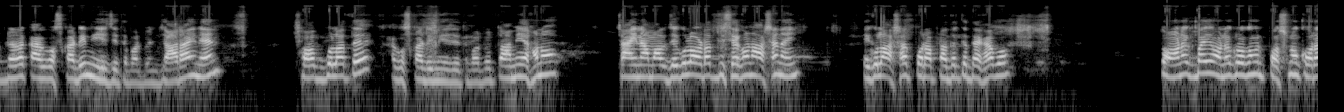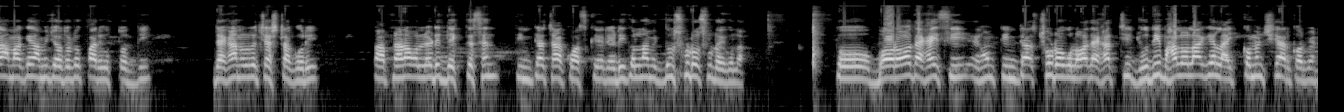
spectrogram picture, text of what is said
আপনারা কাগজ কাটি নিয়ে যেতে পারবেন। যারাই নেন, সবগুলাতে কাগজ কাটি নিয়ে যেতে পারবেন। তো আমি এখনও চাইনা মাল, যেগুলো অর্ডার দিছি, এখনও আসে নাই। এগুলো আসার পর আপনাদেরকে দেখাবো। তো অনেক ভাই অনেক রকমের প্রশ্ন করা আমাকে, আমি যতটুকু পারি উত্তর দিই দেখানোর চেষ্টা করি। তো আপনারা অলরেডি দেখতেছেন, তিনটা চাকু আজকে রেডি করলাম, একদম ছোটো ছোটো এগুলা। তো বড় দেখাইছি, এখন তিনটা ছোটোগুলো দেখাচ্ছি। যদি ভালো লাগে লাইক কমেন্ট শেয়ার করবেন।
